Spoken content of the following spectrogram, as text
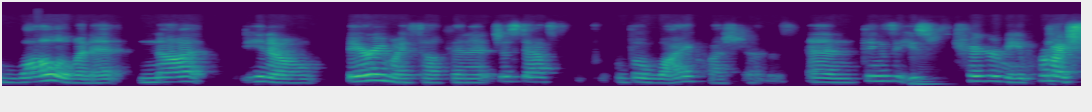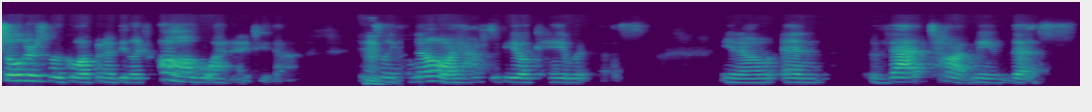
wallow in it, not, you know, bury myself in it, just ask the why questions and things that used to trigger me where my shoulders would go up and I'd be like, oh, why did I do that? It's Hmm. like, no, I have to be okay with this, you know, and that taught me this.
